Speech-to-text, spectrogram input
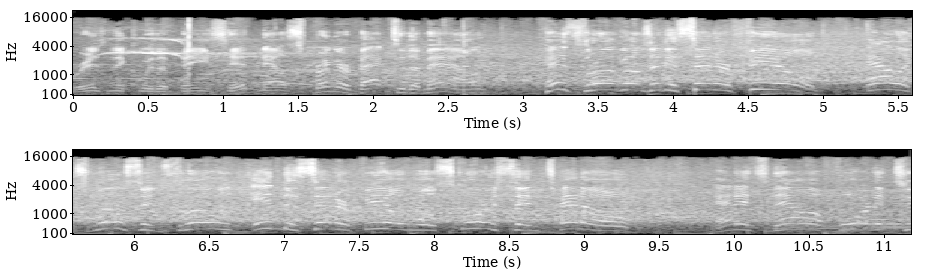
Risnick with a base hit. Now Springer back to the mound. His throw goes into center field. Alex Wilson's throw into center field will score Centeno. And it's now a 4 to 2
